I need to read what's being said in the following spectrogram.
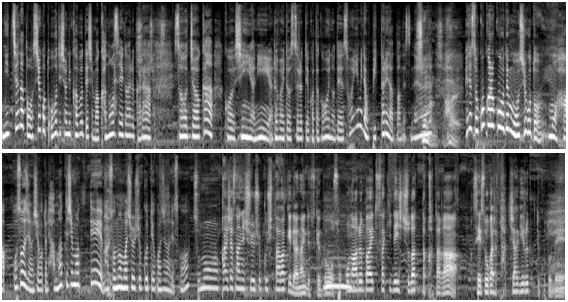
日中だとお仕事オーディションにかぶってしまう可能性があるから早朝かこう深夜にアルバイトをするっていう方が多いのでそういう意味でもぴったりだったんですね。そうなんですよ。はい。えでそこからこうでもお仕事もうはお掃除の仕事にはまってしまって、もうそのまま就職っていう感じなんですか？その会社さんに就職したわけではないんですけど、うんそこのアルバイト先で一緒だった方が清掃会社立ち上げるってことで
